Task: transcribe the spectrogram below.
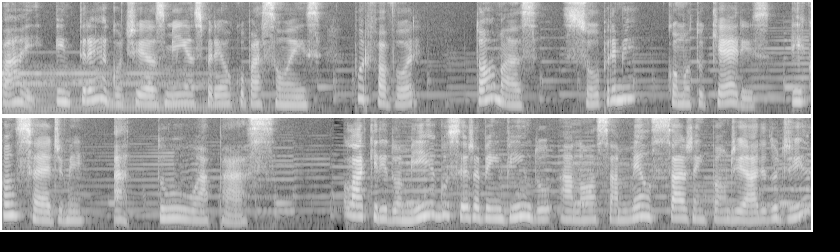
Pai, entrego-te as minhas preocupações. Por favor, toma-as, supre-me como tu queres e concede-me a tua paz. Olá, querido amigo, seja bem-vindo à nossa mensagem Pão Diário do Dia.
